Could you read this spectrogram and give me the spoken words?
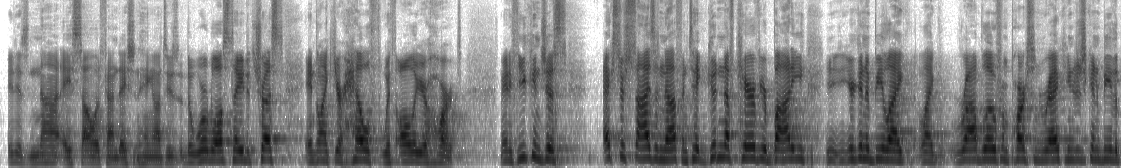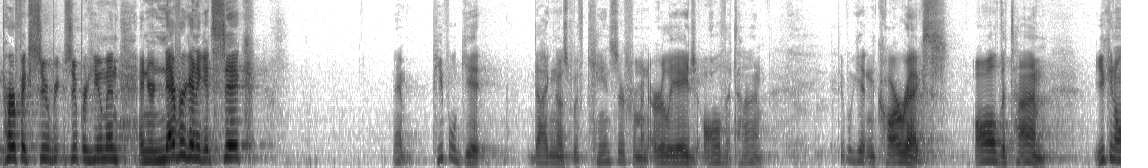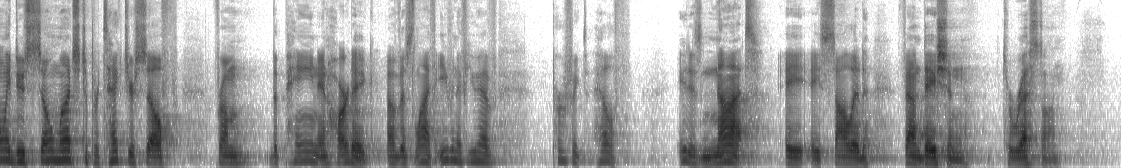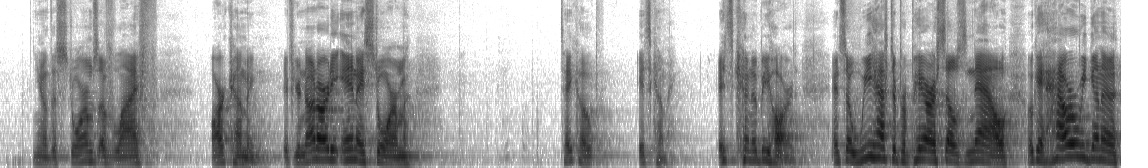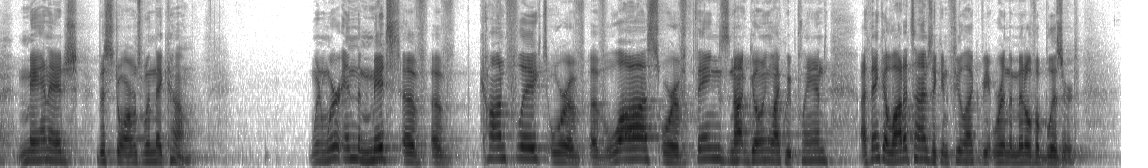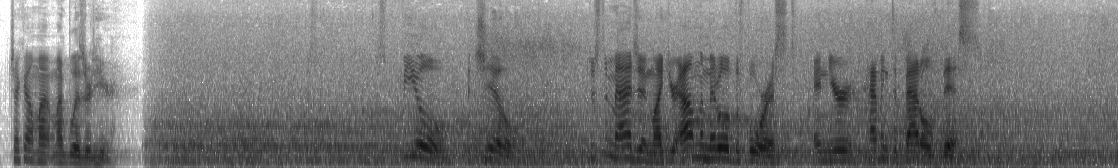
It is not a solid foundation to hang on to. The world will also tell you to trust in like your health with all of your heart. Man, if you can just exercise enough and take good enough care of your body, you're going to be like, like Rob Lowe from Parks and Rec. You're just going to be the perfect super, superhuman, and you're never going to get sick. Man, people get diagnosed with cancer from an early age all the time. People get in car wrecks all the time. You can only do so much to protect yourself from the pain and heartache of this life, even if you have perfect health. It is not a, a solid foundation to rest on. You know, the storms of life are coming. If you're not already in a storm, take hope. It's coming. It's going to be hard. And so we have to prepare ourselves now. Okay, how are we going to manage the storms when they come? When we're in the midst of, of conflict or of, of loss or of things not going like we planned, I think a lot of times it can feel like we're in the middle of a blizzard. Check out my, my blizzard here. Just, just feel the chill. Just imagine like you're out in the middle of the forest and you're having to battle this.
